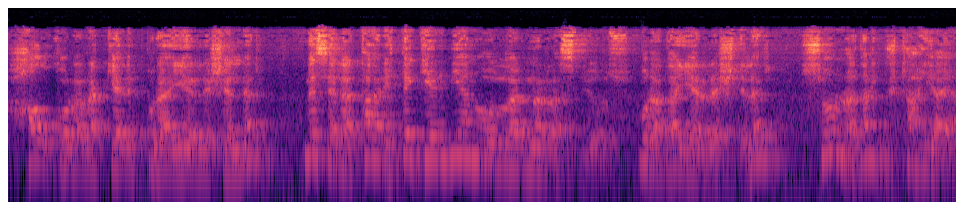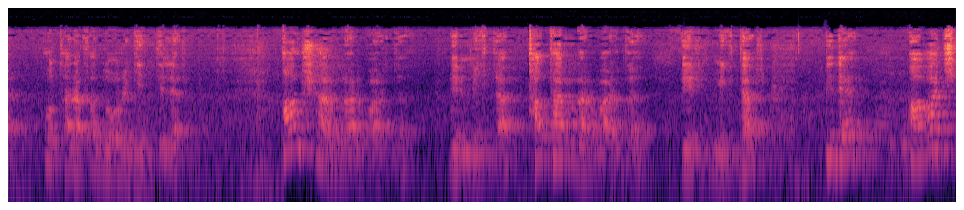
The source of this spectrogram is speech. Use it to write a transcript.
halk olarak gelip buraya yerleşenler mesela tarihte Germiyanoğullarına rastlıyoruz. Burada yerleştiler. Sonradan Kütahya'ya o tarafa doğru gittiler. Avşarlar vardı bir miktar. Tatarlar vardı bir miktar. Bir de ağaç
